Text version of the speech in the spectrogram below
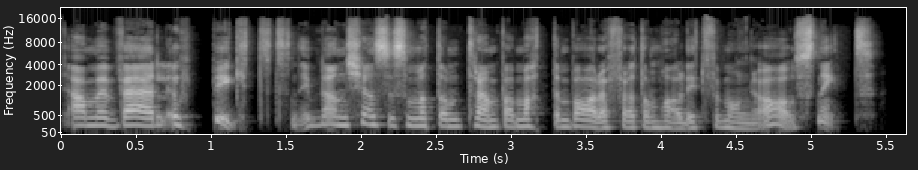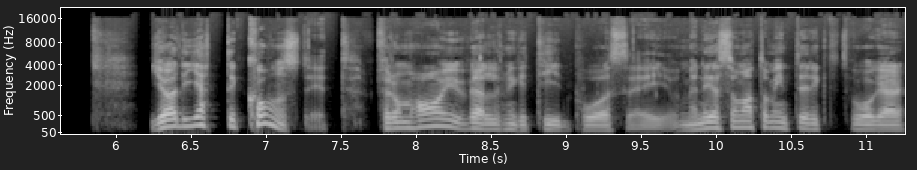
ja, men väl uppbyggt. Ibland känns det som att de trampar matten bara för att de har lite för många avsnitt. Ja, det är jättekonstigt. För de har ju väldigt mycket tid på sig. Men det är som att de inte riktigt vågar.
